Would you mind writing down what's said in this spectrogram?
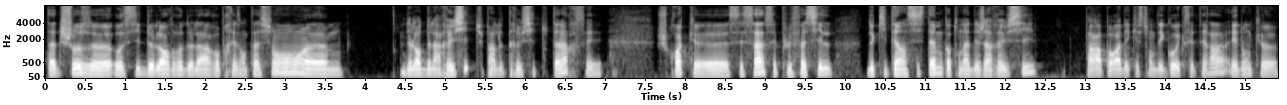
tas de choses aussi de l'ordre de la représentation, de l'ordre de la réussite. Tu parles de réussite tout à l'heure, je crois que c'est ça, c'est plus facile de quitter un système quand on a déjà réussi par rapport à des questions d'ego, etc. Et donc, euh,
